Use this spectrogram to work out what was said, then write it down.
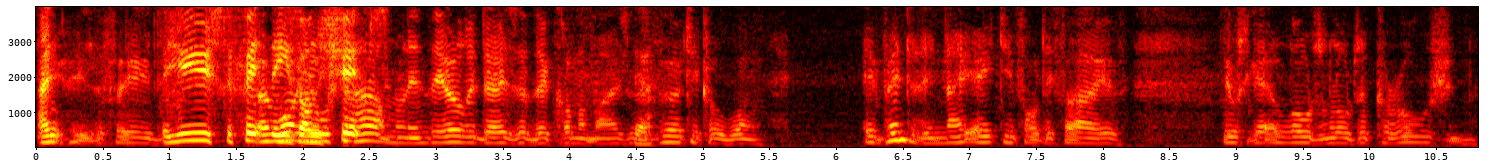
And- preheat the feed. You used to fit and these on ships. In the early days of the economizer, Yeah. the vertical one, invented in 1845, they used to get loads and loads of corrosion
